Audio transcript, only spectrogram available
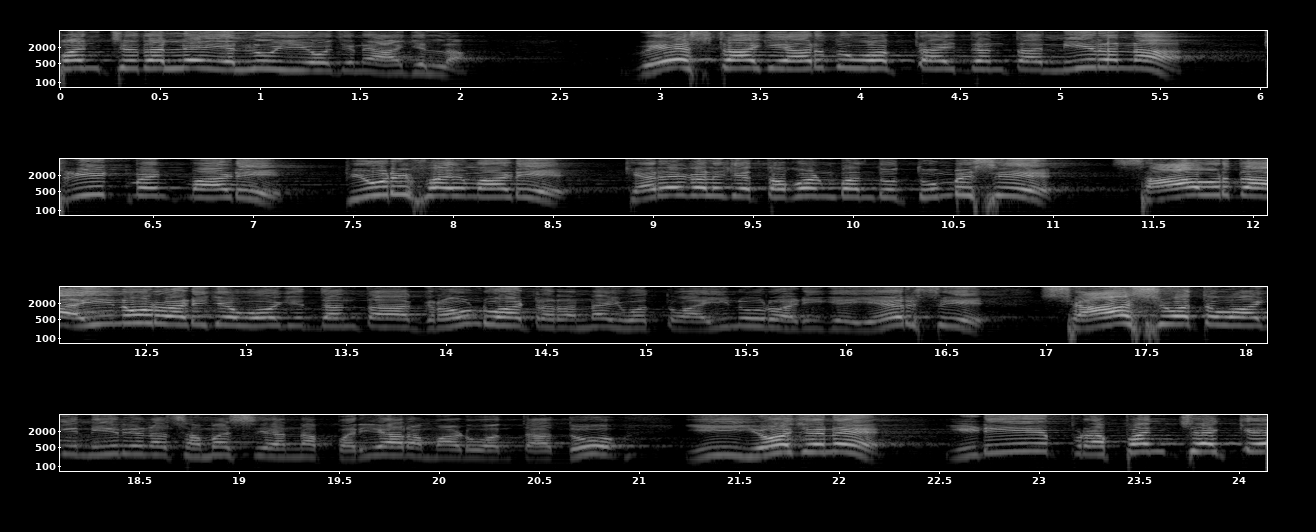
ಪ್ರಪಂಚದಲ್ಲೇ ಎಲ್ಲೂ ಈ ಯೋಜನೆ ಆಗಿಲ್ಲ. ವೇಸ್ಟ್ ಆಗಿ ಹರಿದು ಹೋಗ್ತಾ ಇದ್ದಂತ ನೀರನ್ನ ಟ್ರೀಟ್ಮೆಂಟ್ ಮಾಡಿ ಪ್ಯೂರಿಫೈ ಮಾಡಿ, ಕೆರೆಗಳಿಗೆ ತಗೊಂಡು ಬಂದು ತುಂಬಿಸಿ ಸಾವಿರದ ಐನೂರು ಅಡಿಗೆ ಹೋಗಿದ್ದಂಥ ಗ್ರೌಂಡ್ ವಾಟರ್ ಅನ್ನ ಇವತ್ತು ಐನೂರು ಅಡಿಗೆ ಏರಿಸಿ ಶಾಶ್ವತವಾಗಿ ನೀರಿನ ಸಮಸ್ಯೆಯನ್ನು ಪರಿಹಾರ ಮಾಡುವಂಥದ್ದು ಈ ಯೋಜನೆ. ಇಡೀ ಪ್ರಪಂಚಕ್ಕೆ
